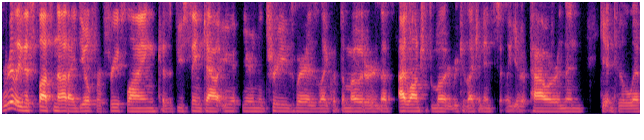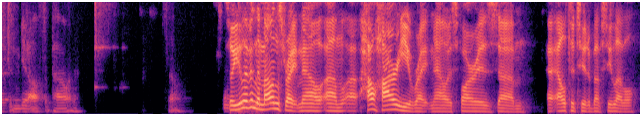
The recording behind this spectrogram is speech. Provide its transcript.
really, this spot's not ideal for free flying because if you sink out, you, you're in the trees. Whereas, like with the motor, that's I launch with the motor because I can instantly give it power and then get into the lift and get off the power. So so you live in the mountains right now. Um, uh, how high are you right now as far as um, altitude above sea level?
